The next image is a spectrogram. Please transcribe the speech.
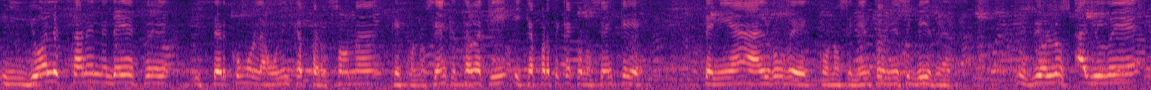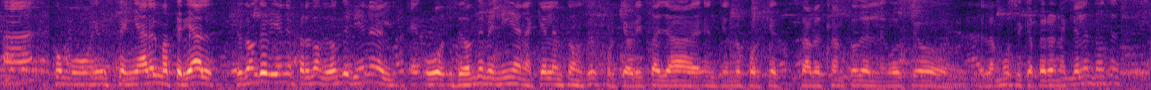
Y yo al estar en el DF y ser como la única persona que conocían que estaba aquí y que aparte que conocían que tenía algo de conocimiento de music business, pues yo los ayudé a como enseñar el material. ¿De dónde viene, perdón, de dónde viene el, eh, o de dónde venía en aquel entonces? Porque ahorita ya entiendo por qué sabes tanto del negocio de la música, pero en aquel entonces,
